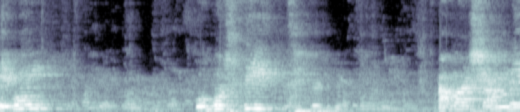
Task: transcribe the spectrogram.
এবং উপস্থিত আমার সামনে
